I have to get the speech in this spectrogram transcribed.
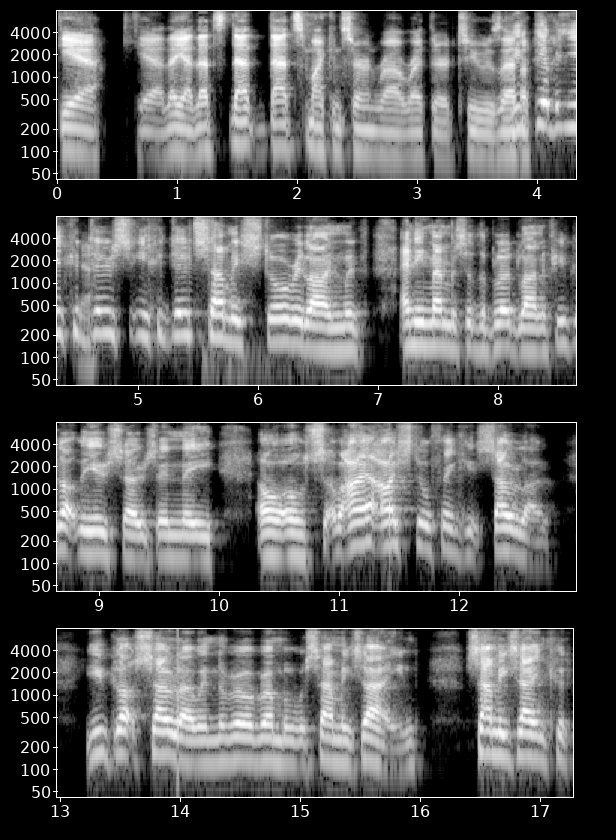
yeah, yeah, that, yeah. That's that. That's my concern uh, right there too. Is that You- yeah, but you could yeah. do you could do Sami's storyline with any members of the bloodline. If you've got the Usos in the, or, or so- I I still think it's Solo. You've got Solo in the Royal Rumble with Sami Zayn. Sami Zayn could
